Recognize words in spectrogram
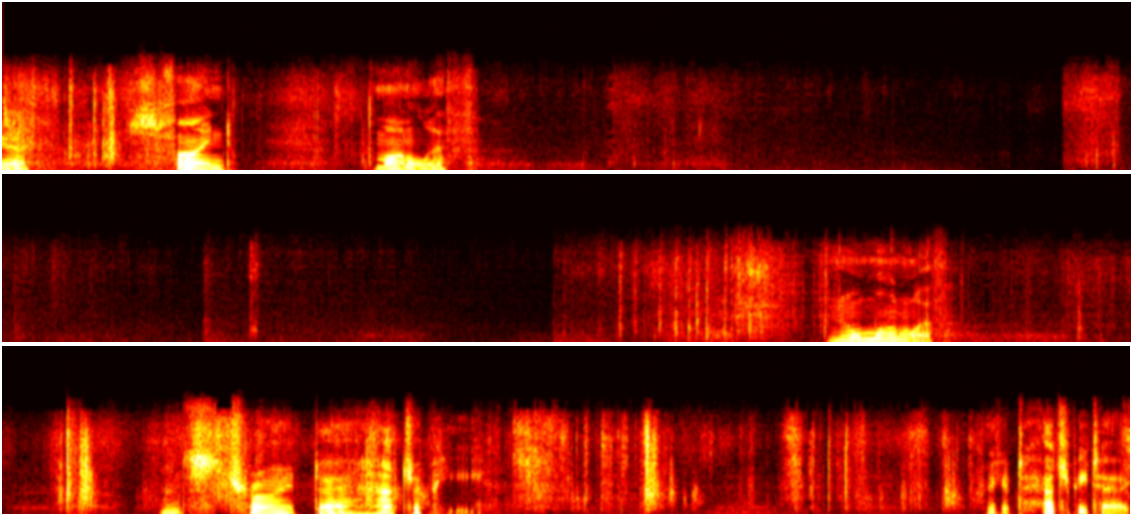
Gonna find monolith. No monolith. Let's try to Tehachapi. Make a Tehachapi tag.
